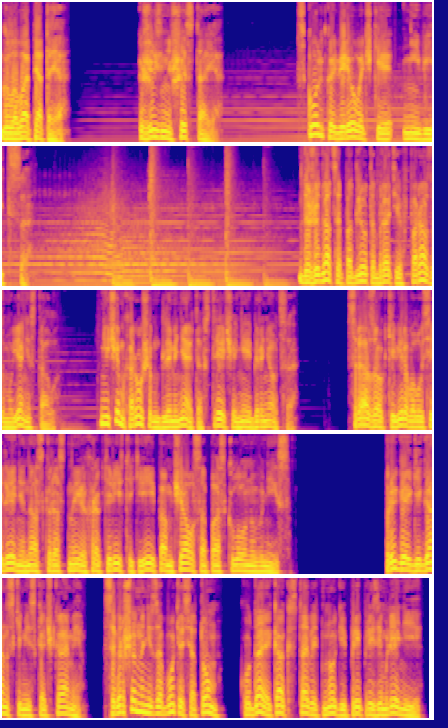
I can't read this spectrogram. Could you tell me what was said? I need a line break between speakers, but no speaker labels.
Глава пятая. Жизнь шестая. Сколько веревочки не виться. Дожидаться подлета братьев по разуму я не стал. Ничем хорошим для меня эта встреча не обернется. Сразу активировал усиление на скоростные характеристики и помчался по склону вниз. Прыгая гигантскими скачками, совершенно не заботясь о том, куда и как ставить ноги при приземлении,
